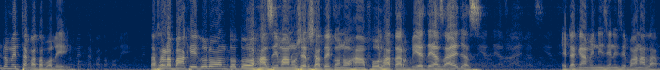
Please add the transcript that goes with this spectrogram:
এটা মিথ্যা কথা বলে। তাছাড়া বাকিগুলো অন্তত হাসি মানুষের সাথে কোনো হা ফুল হাতার বিয়ে দেয়া যায় এটাকে আমি নিজে নিজে বানালাম।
